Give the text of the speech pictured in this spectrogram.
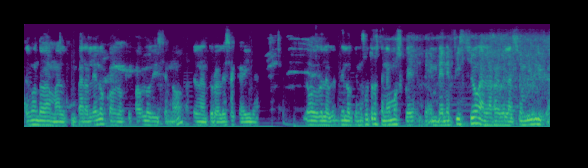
algo andaba mal, en paralelo con lo que Pablo dice, ¿no? De la naturaleza caída, de, lo, que nosotros tenemos en beneficio a la revelación bíblica.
